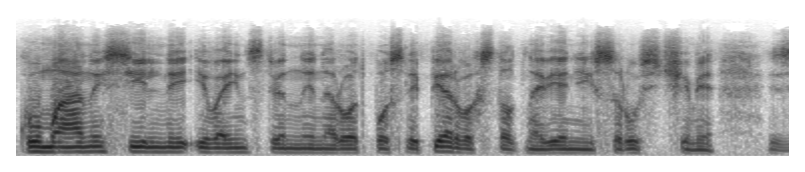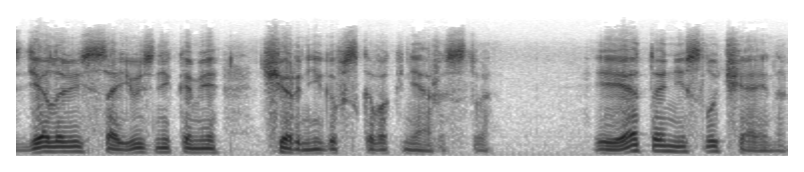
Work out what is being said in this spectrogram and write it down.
Куманы, сильный и воинственный народ, после первых столкновений с русичами сделались союзниками Черниговского княжества. И это не случайно.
